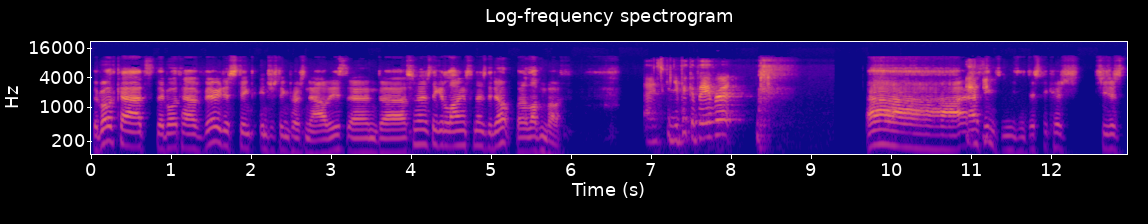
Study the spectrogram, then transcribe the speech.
they're both cats. They both have very distinct, interesting personalities, and uh, sometimes they get along and sometimes they don't. But I love them both. Nice. Can you pick a favorite? Ah, I think Gigi, just because she just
